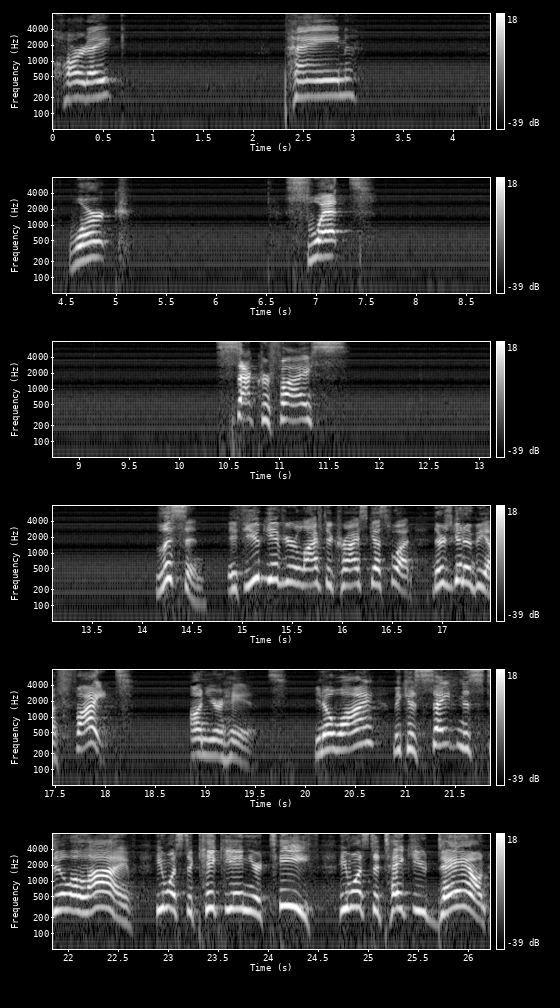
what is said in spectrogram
Heartache, pain, work, sweat, sacrifice. Listen, if you give your life to Christ, guess what? There's going to be a fight on your hands. You know why? Because Satan is still alive. He wants to kick you in your teeth. He wants to take you down.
